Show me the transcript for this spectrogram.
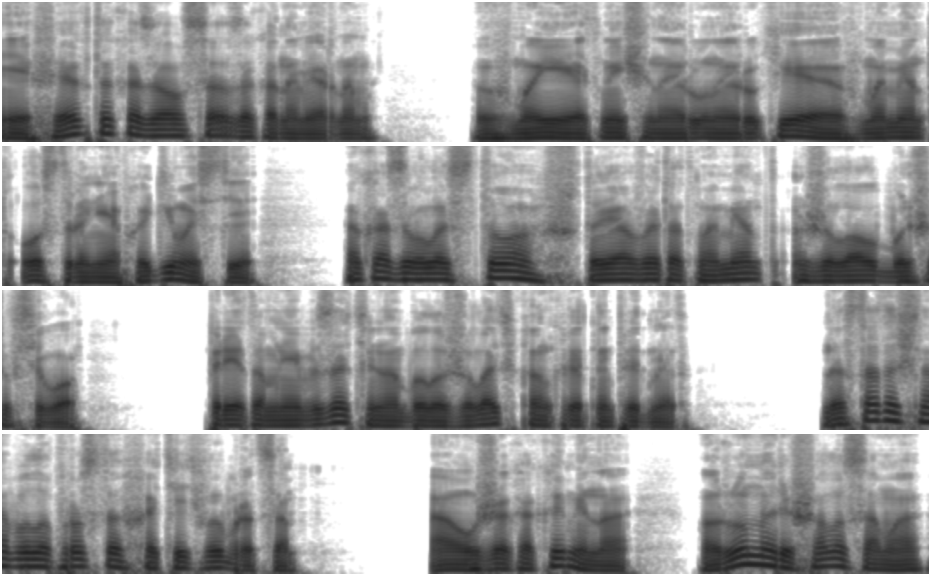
и эффект оказался закономерным. В моей отмеченной руной руке в момент острой необходимости оказывалось то, что я в этот момент желал больше всего. При этом не обязательно было желать конкретный предмет. Достаточно было просто хотеть выбраться. А уже как именно, руна решала сама,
